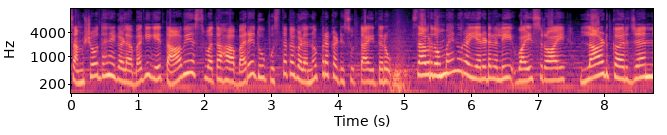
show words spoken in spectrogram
ಸಂಶೋಧನೆಗಳ ಬಗೆಗೆ ತಾವೇ ಸ್ವತಃ ಬರೆದು ಪುಸ್ತಕಗಳನ್ನು ಪ್ರಕಟಿಸುತ್ತಾ ಇದ್ದರು. ಸಾವಿರದ ಒಂಬೈನೂರ ಎರಡರಲ್ಲಿ ವೈಸ್ ರಾಯ್ ಲಾರ್ಡ್ ಕರ್ಜನ್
